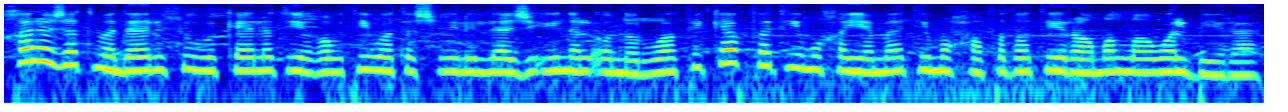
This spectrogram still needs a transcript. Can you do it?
خرجت مدارس وكالة غوث وتشغيل اللاجئين الأونروا في كافة مخيمات محافظة رام الله والبيرة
